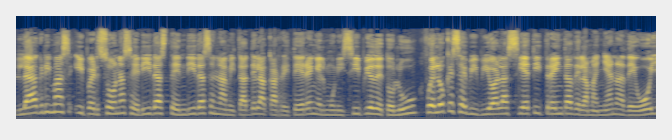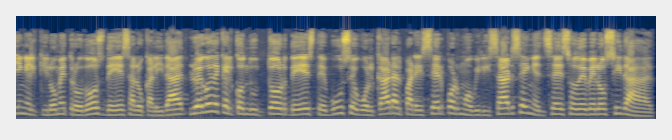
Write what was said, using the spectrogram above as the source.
lágrimas y personas heridas tendidas en la mitad de la carretera en el municipio de Tolú fue lo que se vivió a las 7 y 30 de la mañana de hoy en el kilómetro 2 de esa localidad, luego de que el conductor de este bus se volcara al parecer por movilizarse en exceso de velocidad.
